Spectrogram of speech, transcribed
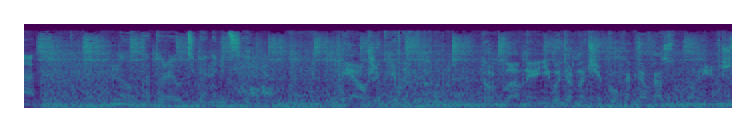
Граната. Ну, которая у тебя на лице. Я уже привык. Тут главное не выдернуть чеку, когда в носу ковыряешь.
